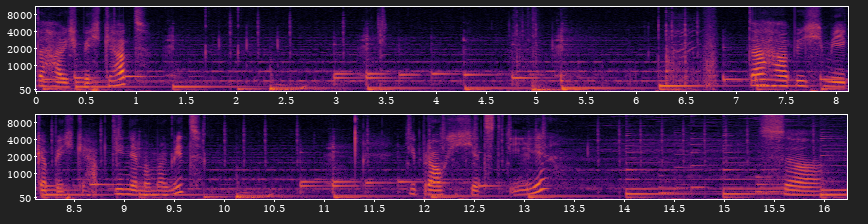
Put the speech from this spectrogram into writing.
Da habe ich Pech gehabt. Da habe ich mega Pech gehabt. Die nehmen wir mal mit. Die brauche ich jetzt eh. So.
